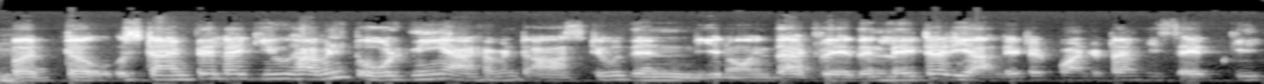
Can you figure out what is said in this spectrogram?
but uh, us time pe like you haven't told me, I haven't asked you. Then you know in that way. Then later, yeah, later point of time he said ki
